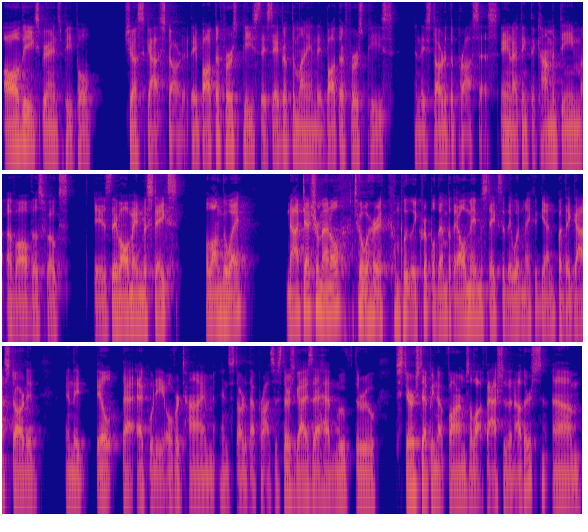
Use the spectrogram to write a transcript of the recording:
All the experienced people just got started. They bought their first piece, they saved up the money, and they bought their first piece and they started the process. And I think the common theme of all of those folks is they've all made mistakes along the way. Not detrimental to where it completely crippled them, but they all made mistakes that they wouldn't make again. But they got started and they built that equity over time and started that process. There's guys that have moved through stair stepping up farms a lot faster than others. Um,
